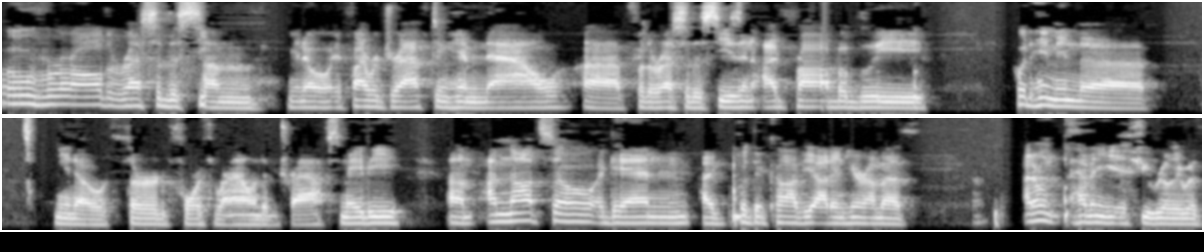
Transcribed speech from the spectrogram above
overall, the rest of the season, um, you know, if I were drafting him now uh, for the rest of the season, I'd probably put him in the, you know, third, fourth round of drafts, maybe. Um, I'm not so. Again, I put the caveat in here. I'm a. I don't have any issue really with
